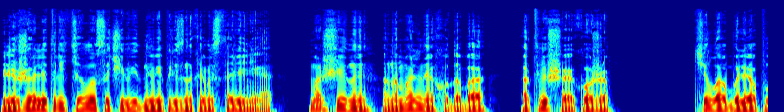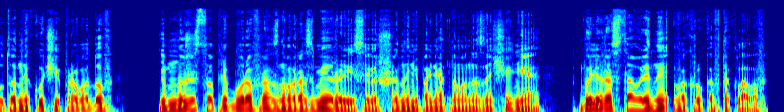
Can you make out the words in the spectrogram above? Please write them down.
лежали три тела с очевидными признаками старения – морщины, аномальная худоба, отвисшая кожа. Тела были опутаны кучей проводов, и множество приборов разного размера и совершенно непонятного назначения были расставлены вокруг автоклавов.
